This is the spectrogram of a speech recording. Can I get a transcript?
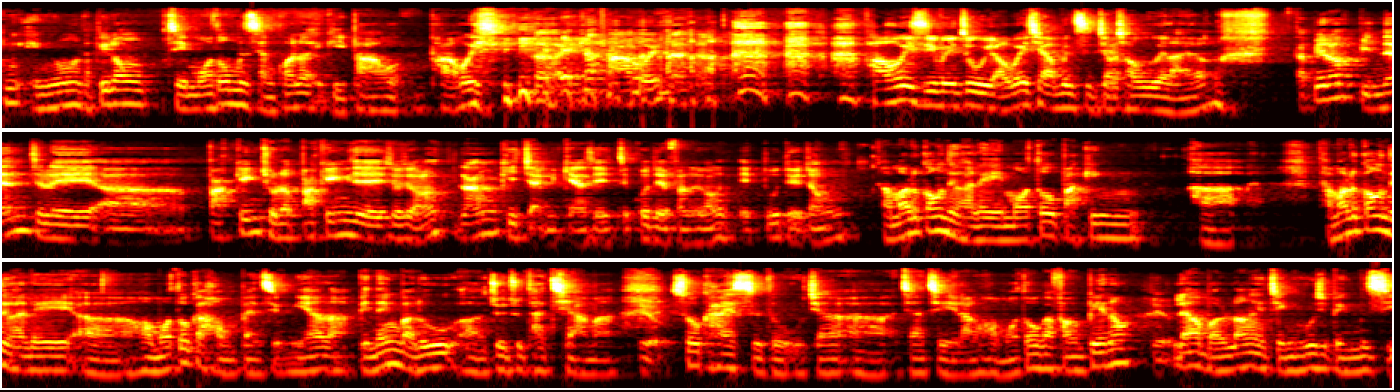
京影咯，特别當謝幕都唔想開咯，一起拍拍開，一起拍開，拍開時為主要，我以是叫創回来咯。特别當邊人就是呃，北京除了北京嘅，就係講南區接唔見事，就過就反而講一多隊長。係咪都講到係你冇到北京啊？他们都讲的你呃，项目都噶方便就样啦，毕竟不如呃做做他吃嘛，所以开始都有些呃，有些人项目都噶方便咯。然后不如那些政府是并不是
